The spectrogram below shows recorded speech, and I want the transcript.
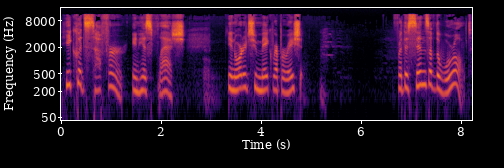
he could suffer in his flesh in order to make reparation for the sins of the world.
